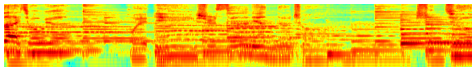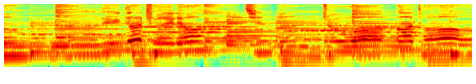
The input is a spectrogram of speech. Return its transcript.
在九月，回忆是思念的愁。深秋，嫩绿的垂柳亲吻着我额头。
